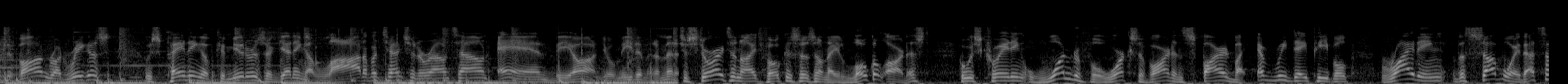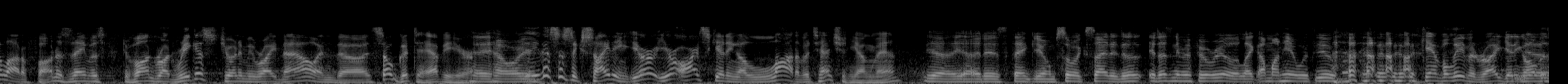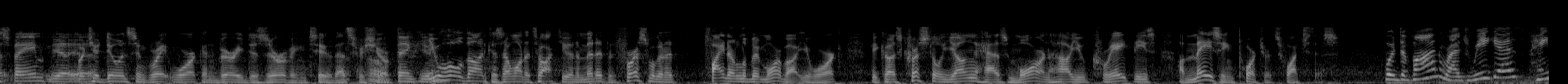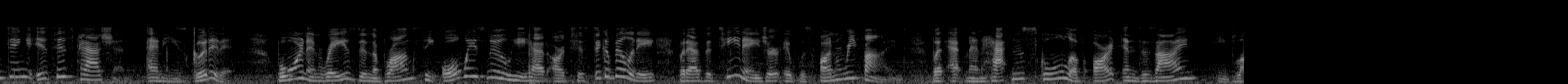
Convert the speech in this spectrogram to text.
to Devon Rodriguez, whose painting of commuters are getting a lot of attention around town and beyond. You'll meet him in a minute. Your story tonight focuses on a local artist who is creating wonderful works of art inspired by everyday people riding the subway. That's a lot of fun. His name is Devon Rodriguez, joining me right now, and uh, it's so good to have you here. Hey, how are you? Hey, this is exciting. Your, your art's getting a lot of attention, young man. Yeah, yeah, it is. Thank you. I'm so excited. It doesn't even feel real. Like I'm on here with you. I can't believe it, right? Getting all this fame. yeah, But you're doing some great work and very deserving, too. That's for Oh, sure. thank you. You hold on because I want to talk to you in a minute. But first, we're going to find out a little bit more about your work because Crystal Young has more on how you create these amazing portraits. Watch this. For Devon Rodriguez, painting is his passion, and he's good at it. Born and raised in the Bronx, he always knew he had artistic ability, but as a teenager, it was unrefined. But at Manhattan School of Art and Design, he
